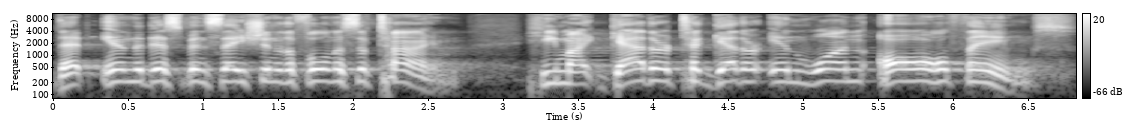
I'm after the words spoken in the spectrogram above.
that in the dispensation of the fullness of time he might gather together in one all things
